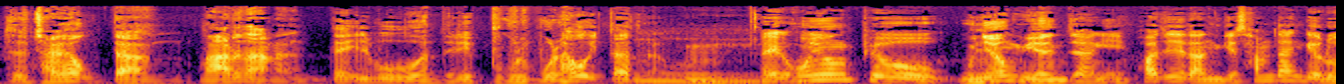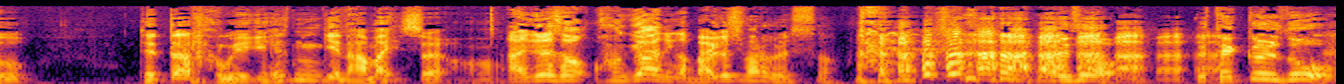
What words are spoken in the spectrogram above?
지금 자유한국당 말은 안 하는데 일부 의원들이 부글부글 하고 있다더라고. 음. 그러니까 홍영표 운영위원장이 화재 단계 3단계로 됐다라고 얘기한 게 남아 있어요. 아니 그래서 황교안이가 말려지 마라 그랬어. 그래서 그 댓글도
